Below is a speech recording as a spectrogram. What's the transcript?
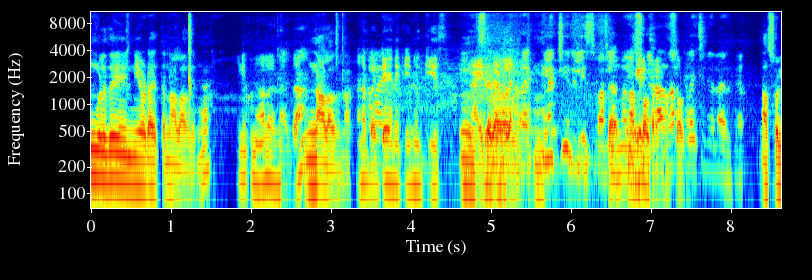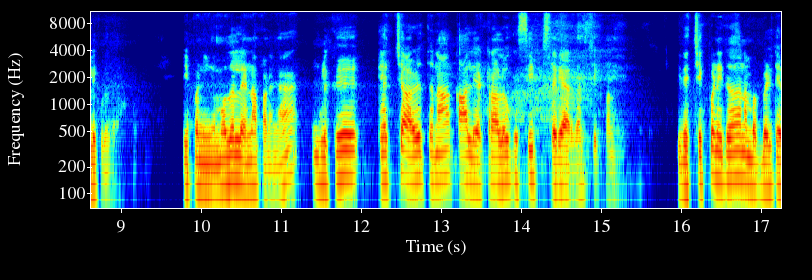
உங்களுது இன்னையோட எத்தனை நாள் ஆகுதுங்க? எனக்கு நாலாவது நாள் தான். நாலாவது நாள். ஆனா பட் எனக்கு இன்னும் கீஸ் ரிலீஸ் நான் சொல்றேன், நான் சொல்றேன். இருக்கு நான் சொல்லி கொடுக்குறேன். இப்போ நீங்கள் முதல்ல என்ன பண்ணுங்க உங்களுக்கு கிளச்சை அழுத்தினா கால் எட்டுற அளவுக்கு சீட் சரியா இருக்கான்னு செக் பண்ணுங்க. இதை செக் பண்ணிட்டு தான் நம்ம பெல்ட்டே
